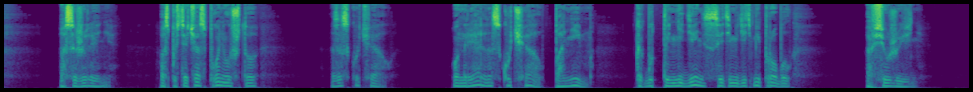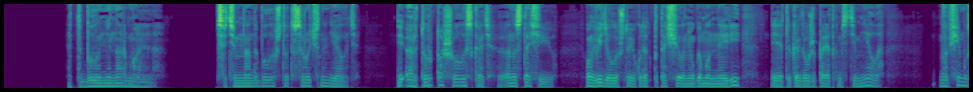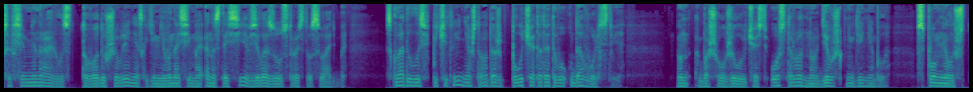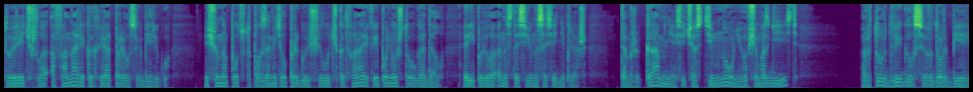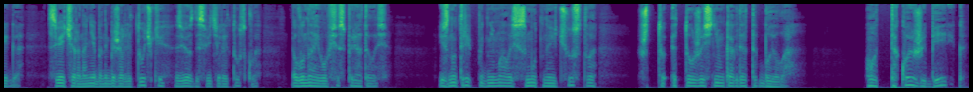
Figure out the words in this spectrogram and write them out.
а сожаление. А спустя час понял, что заскучал. Он реально скучал по ним, как будто не день с этими детьми пробыл, а всю жизнь. Это было ненормально. С этим надо было что-то срочно делать. И Артур пошел искать Анастасию — он видел, что ее куда-то потащила неугомонная Ри, и это когда уже порядком стемнело. Вообще ему совсем не нравилось то воодушевление, с каким невыносимая Анастасия взялась за устройство свадьбы. Складывалось впечатление, что она даже получает от этого удовольствие. Он обошел жилую часть острова, но девушек нигде не было. Вспомнил, что речь шла о фонариках, и отправился к берегу. Еще на подступах заметил прыгающий лучик от фонарика и понял, что угадал. Ри повела Анастасию на соседний пляж — там же камни, а сейчас темно, у них вообще мозги есть? Артур двигался вдоль берега. С вечера на небо набежали тучки, звезды светили тускло. Луна его все спряталась. Изнутри поднималось смутное чувство, что это уже с ним когда-то было. Вот такой же берег,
